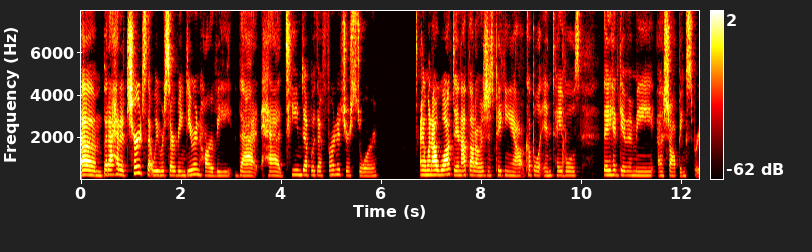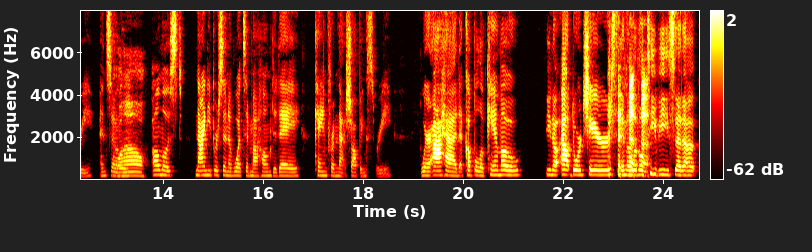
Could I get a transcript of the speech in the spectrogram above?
Um, but I had a church that we were serving during Harvey that had teamed up with a furniture store. And when I walked in, I thought I was just picking out a couple of end tables. They had given me a shopping spree. And so wow. almost 90% of what's in my home today came from that shopping spree where I had a couple of camo, you know, outdoor chairs and a little TV set up.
